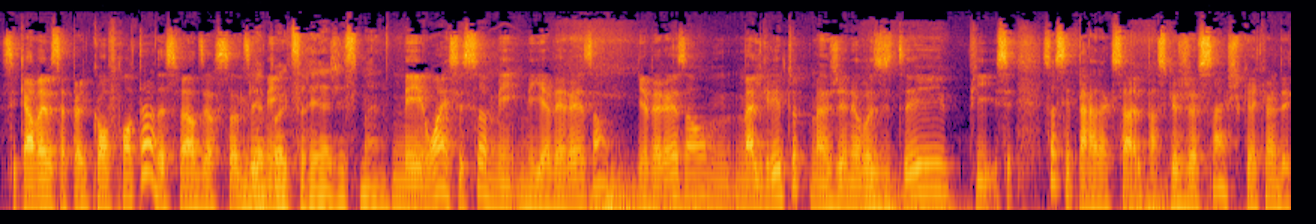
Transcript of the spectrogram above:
c'est quand même, ça peut être confrontant de se faire dire ça, Il veut mais- pas que tu réagisses mal. mais ouais, c'est ça, mais, mais il avait raison. Il avait raison. Malgré toute ma générosité, puis ça c'est paradoxal parce que je sens que je suis quelqu'un de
